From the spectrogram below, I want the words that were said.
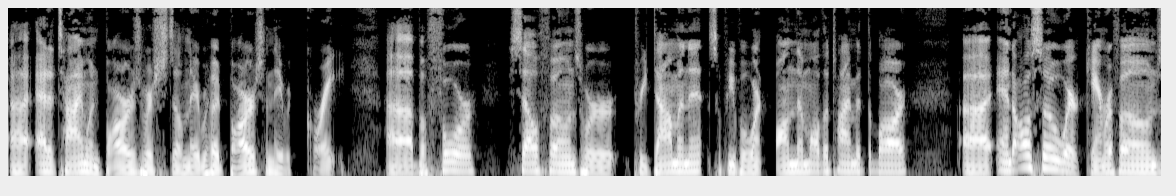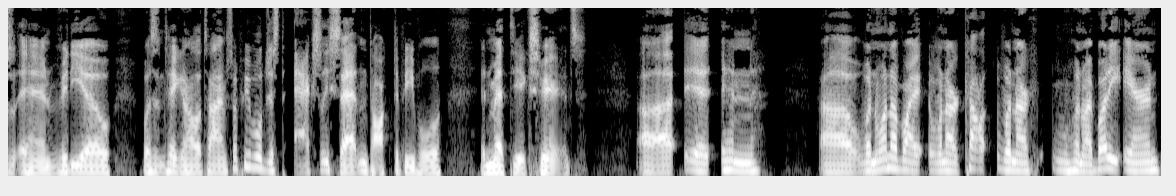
uh, at a time when bars were still neighborhood bars, and they were great. Uh, before cell phones were predominant, so people weren't on them all the time at the bar, uh, and also where camera phones and video wasn't taken all the time, so people just actually sat and talked to people and met the experience. Uh, it, and uh, when one of my when our when our when my buddy Aaron,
